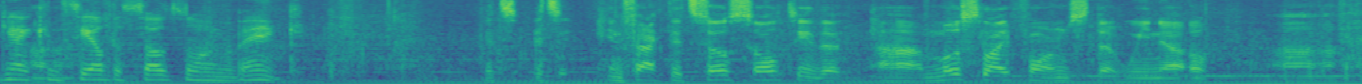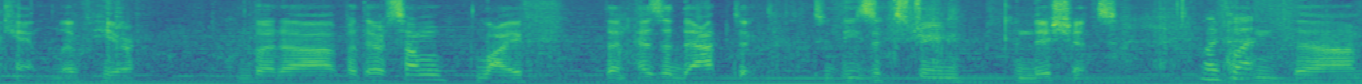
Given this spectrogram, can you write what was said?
Yeah, I can see all the salts along the bank. It's, it's, in fact, it's so salty that uh, most life forms that we know uh, can't live here. But, uh, but there's some life that has adapted to these extreme conditions. Like what? And um,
